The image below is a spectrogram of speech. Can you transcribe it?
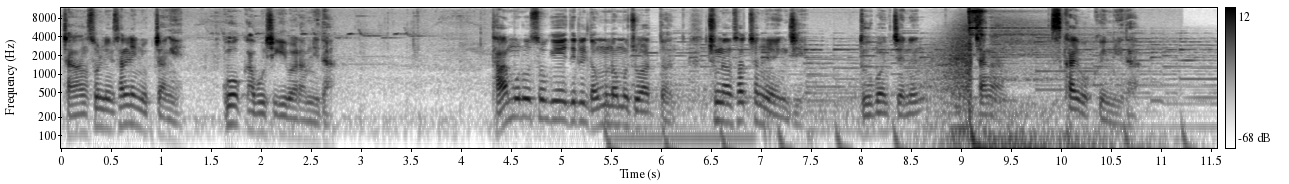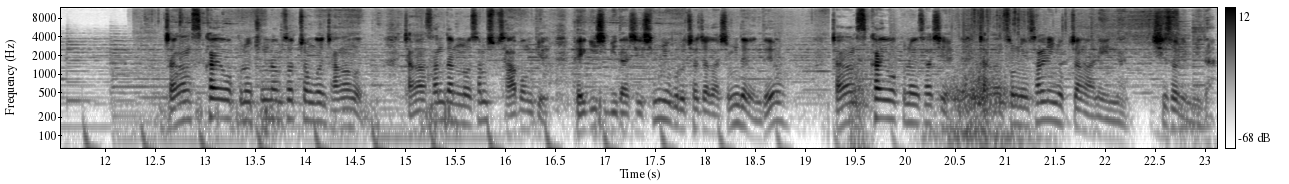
장항 솔림 산림욕장에 꼭 가보시기 바랍니다. 다음으로 소개해드릴 너무너무 좋았던 충남 서천 여행지 두 번째는 장항 스카이워크입니다. 장항 스카이워크는 충남 서천군 장항읍 장항 산단로 34번 길 122-16으로 찾아가시면 되는데요. 장항 스카이워크는 사실 장항 손림 산림욕장 안에 있는 시설입니다.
